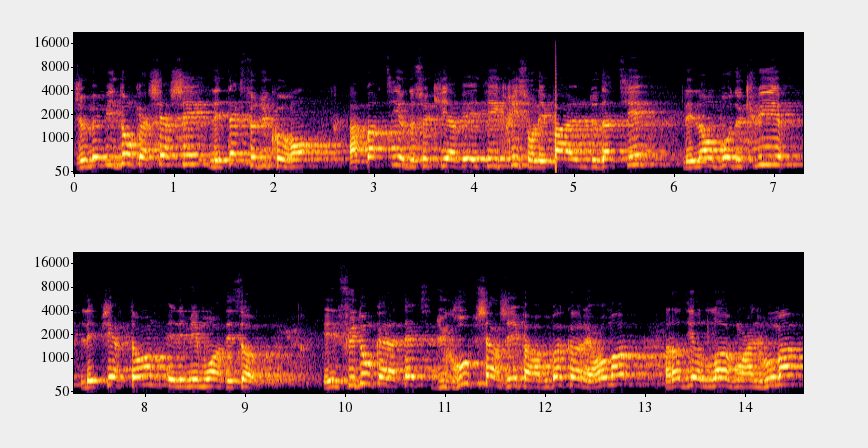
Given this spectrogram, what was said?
Je me mis donc à chercher les textes du Coran à partir de ce qui avait été écrit sur les palmes de dattier, les lambeaux de cuir, les pierres tendres et les mémoires des hommes. Et il fut donc à la tête du groupe chargé par Abu Bakr et Omar anhuma,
